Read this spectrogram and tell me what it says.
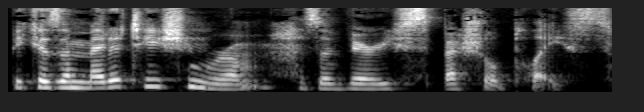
because a meditation room has a very special place.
